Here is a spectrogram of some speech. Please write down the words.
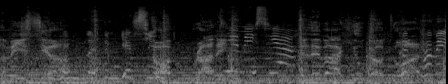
I won't let them get you. Stop running! Amicia! Deliver Hugo to I'm us! coming.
